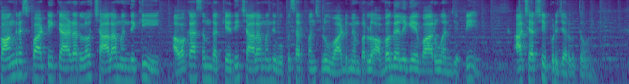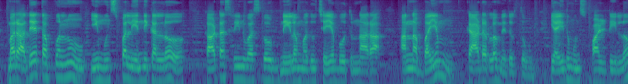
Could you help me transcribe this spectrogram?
కాంగ్రెస్ పార్టీ క్యాడర్లో చాలామందికి అవకాశం దక్కేది చాలామంది ఉప సర్పంచ్లు వార్డు మెంబర్లు అవ్వగలిగేవారు అని చెప్పి ఆ చర్చ ఇప్పుడు జరుగుతూ ఉంది. మరి అదే తప్పులను ఈ మున్సిపల్ ఎన్నికల్లో కాటా శ్రీనివాస్ గౌడ్ నీలం మధు చేయబోతున్నారా అన్న భయం క్యాడర్లో మెదులుతూ ఉంది. ఈ ఐదు మున్సిపాలిటీల్లో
